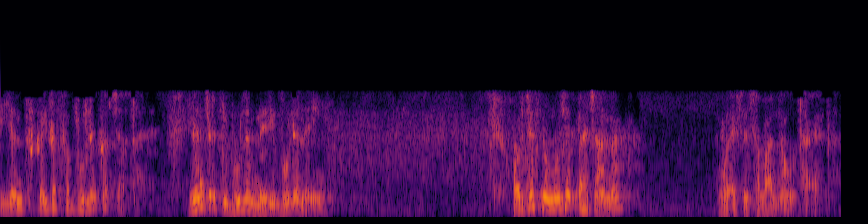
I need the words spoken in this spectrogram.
यंत्र कई दफ़ा भूले कर जाता है। यंत्र की भूले मेरी भूले नहीं। और जिसने मुझे पहचाना, वो ऐसे सवाल ना उठाएगा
